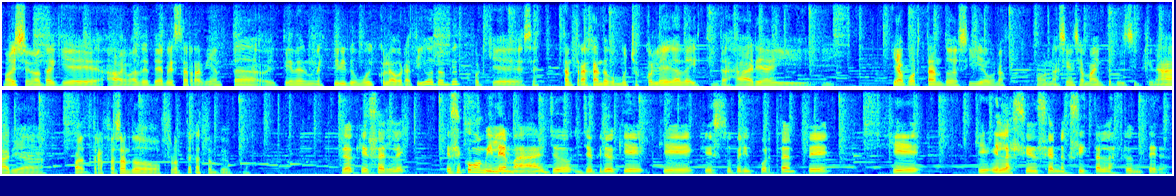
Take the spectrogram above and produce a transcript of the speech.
No, y se nota que además de tener esa herramienta, eh, tienen un espíritu muy colaborativo también, porque se están trabajando con muchos colegas de distintas áreas y, y, aportando así a una, a una, ciencia más interdisciplinaria, traspasando fronteras también. Creo que esa es ese es como mi lema. ¿eh? Yo, yo creo que, que, que es súper importante que, que en la ciencia no existan las fronteras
